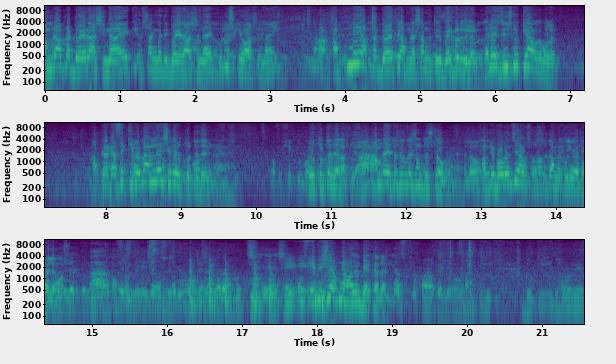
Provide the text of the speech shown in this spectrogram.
আমরা আপনার ডয়েরা আসি নাই সাংবাদিক ভাইয়েরা আসে নাই পুলিশ কেউ আসে নাই। আপনি আপনার ডয়ের থেকে আপনার সামনে থেকে বের করে দিলেন। তাহলে এই জিনিসগুলো কে আনলো বলেন? আপনার কাছে কীভাবে আনলেন সেটা উত্তরটা দেন। উত্তরটা দেন আপনি। আমরা এতটুকু সন্তুষ্ট হব। আপনি বলেন যে অস্ত্রটা আমরা পাইলাম। তার এই- বিষয়ে আপনি আমাদের ব্যাখ্যা দেন। অস্ত্র পাওয়া গেলেও বাকি দুটি ধরনের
